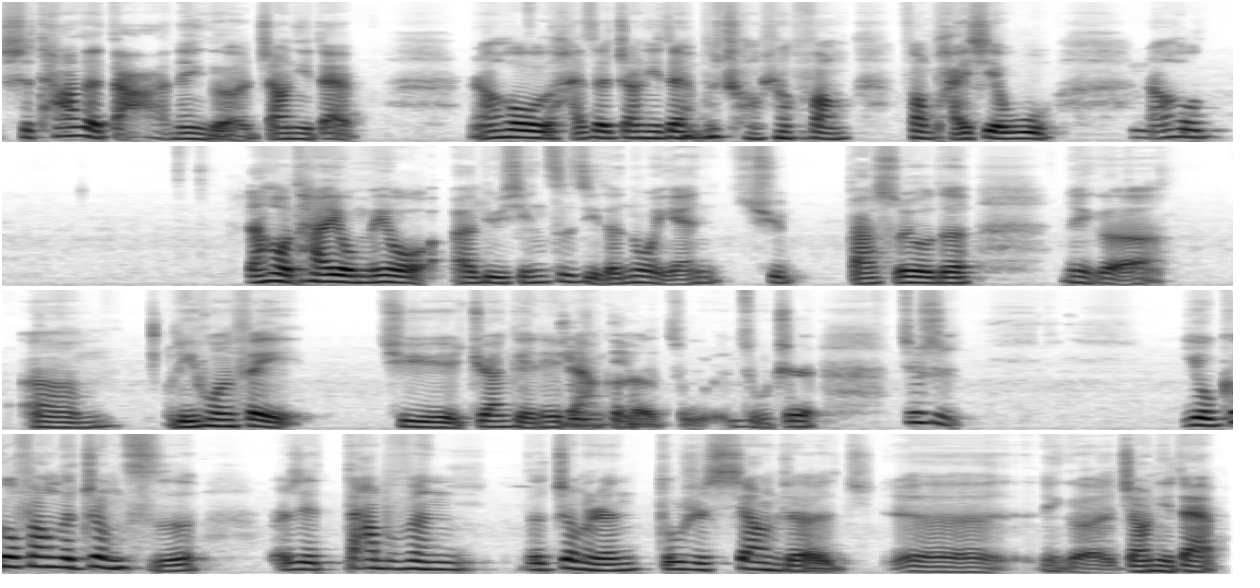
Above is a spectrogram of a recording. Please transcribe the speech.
是他在打那个 Johnny Depp，然后还在 Johnny Depp 的床上放放排泄物，然后，然后他又没有呃履行自己的诺言，去把所有的那个嗯离婚费。去捐给那两个组组织，就是有各方的证词，而且大部分的证人都是向着呃那个 Johnny Depp。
